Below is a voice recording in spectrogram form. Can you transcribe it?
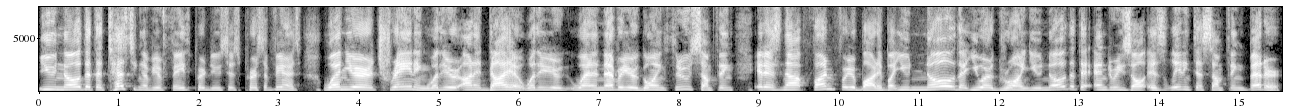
you know that the testing of your faith produces perseverance. When you're training, whether you're on a diet, whether you're whenever you're going through something, it is not fun for your body, but you know that you are growing. You know that the end result is leading to something better.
